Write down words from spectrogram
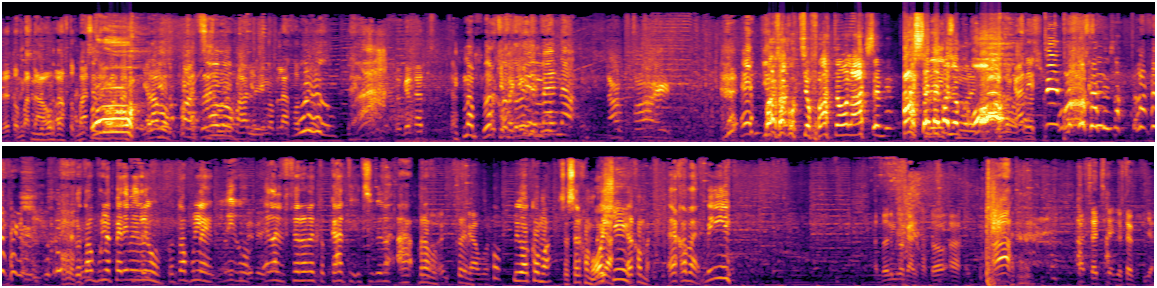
Δεν το Ανοίξτε την πατάω, πόρτα. αυτό Ανοίξτε πάτε. την πόρτα. Γιατί Μπράβο. το πάτησες Μπράβο. μωρέ πάλι. Γιατί είμαι απλά χοντρός. Το κράτησα. Είναι απλά Και θα γίνει χοντρός. εμένα. Να πάρει. Πάρ' τα κότσια πάτα όλα, άσε με! Άσε με Τρέξ, παλιό μωρέ. Ω! Το κάνεις. Τι πώς το κάνεις αυτό! Κοτόπουλε, περίμενε λίγο. Κοτόπουλε, λίγο. Ένα δευτερόλεπτο, κάτι. έτσι, ένα- Α, μπράβο. Κάμω. Λίγο ακόμα. Σας έρχομαι. Όχι. παιδιά. Έρχομαι. Έρχομαι. Μη. Αντώνη μην το κάνεις αυτό. Α, α. Κάτσε έτσι και τα κουμπιά.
